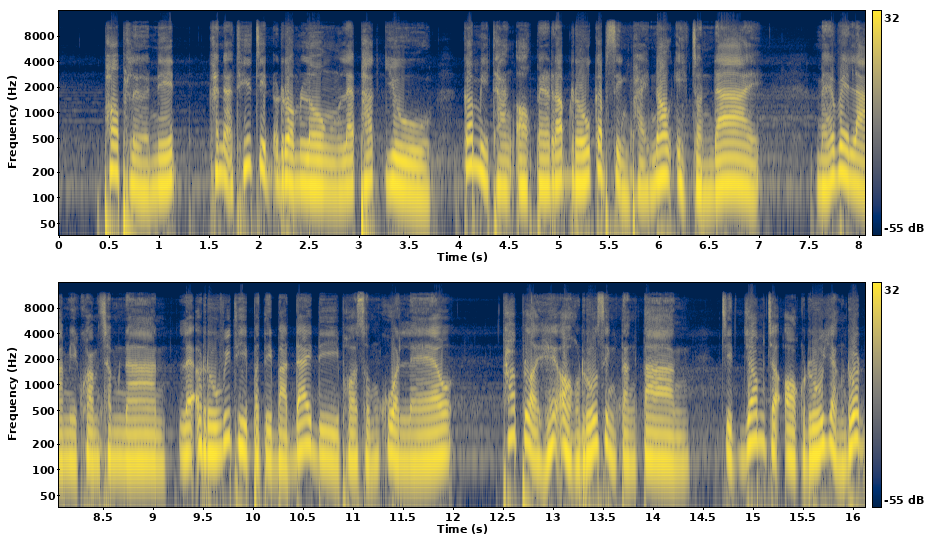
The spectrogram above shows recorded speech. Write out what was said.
ำพอเผลอนิด ขณะที่จิตรวมลงและพักอยู่ ก็มีทางออกไปรับรู้กับสิ่งภายนอกอีกจนได้ แม้เวลามีความชำนาญ และรู้วิธีปฏิบัติได้ดีพอสมควรแล้ว ถ้าปล่อยให้ออกรู้สิ่งต่างๆ จิตย่อมจะออกรู้อย่างรวด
